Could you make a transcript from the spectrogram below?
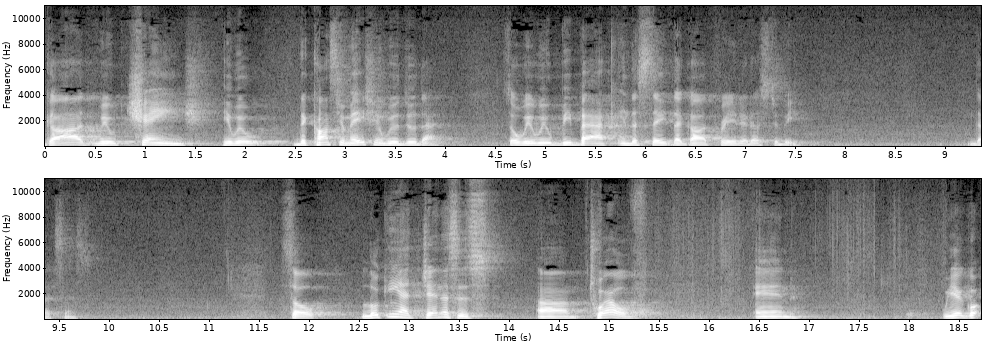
God will change. He will, the consummation will do that. So we will be back in the state that God created us to be. In that sense. So looking at Genesis um, 12, and we are go-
